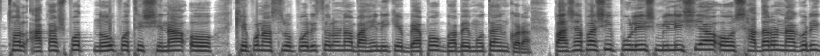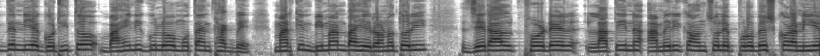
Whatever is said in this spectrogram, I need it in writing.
স্থল, আকাশপথ, নৌপথে সেনা ও ক্ষেপণাস্ত্র পরিচালনা বাহিনীকে ব্যাপকভাবে মোতায়েন করা। পাশাপাশি পুলিশ, মিলিশিয়া ও সাধারণ নাগরিকদের নিয়ে গঠিত বাহিনীগুলো মোতায়েন থাকবে। মার্কিন বিমানবাহী রণতরী জেরাল্ড ফোর্ডের লাতিন আমেরিকা অঞ্চলে প্রবেশ করা নিয়ে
